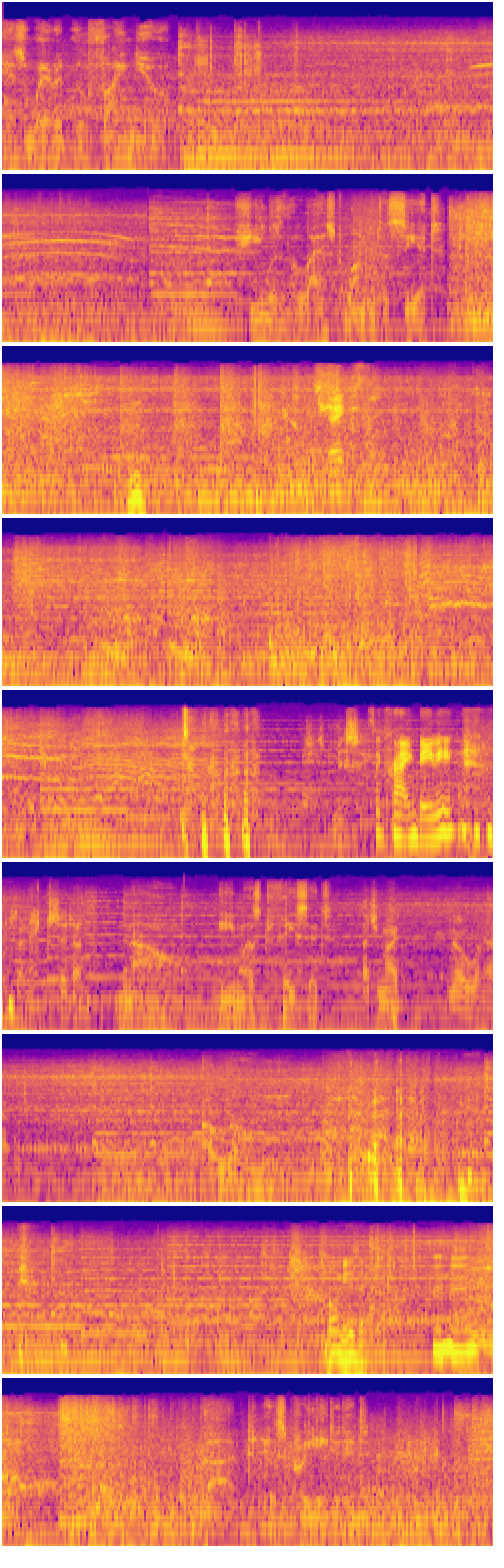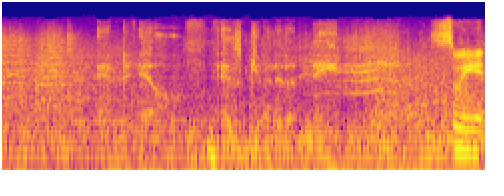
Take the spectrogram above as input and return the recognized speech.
is where it will find you. She was the last one to see it. yikes. She's missing. It's a crying baby. He must face it Thought you might know what happened to her. alone. Cool music. hmm God has created it. And hell has given it a name. Sweet.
